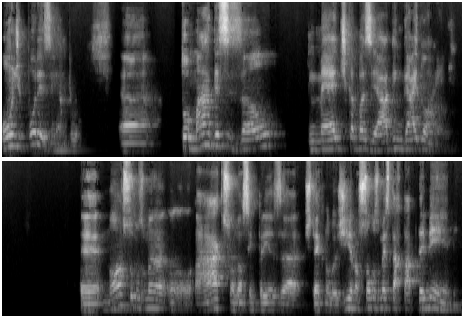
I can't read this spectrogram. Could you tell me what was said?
onde, por exemplo, uh, tomar decisão médica baseada em guideline. É, nós somos uma, a Axon, a nossa empresa de tecnologia, nós somos uma startup da IBM.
